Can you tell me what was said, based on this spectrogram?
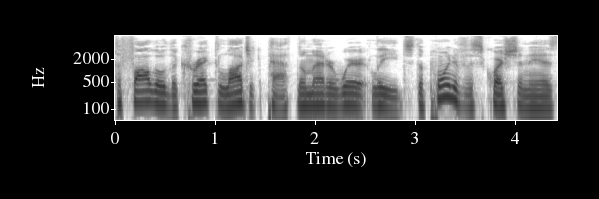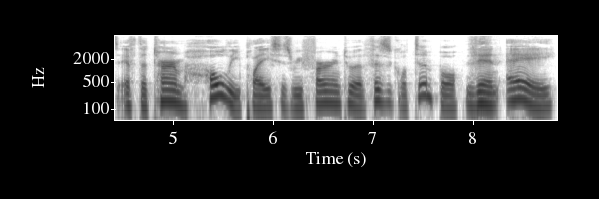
to follow the correct logic path no matter where it leads. The point of this question is if the term holy place is referring to a physical temple, then A,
